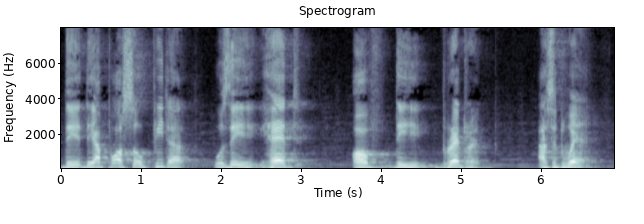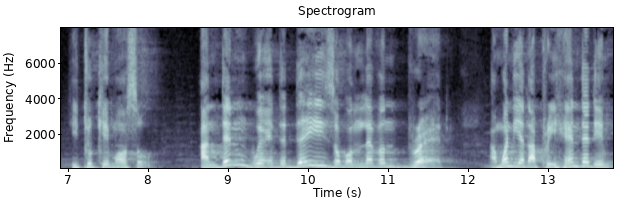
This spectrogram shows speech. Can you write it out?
the, the apostle Peter, who's the head of the brethren, as it were. He took him also. And then were the days of unleavened bread. And when he had apprehended him,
